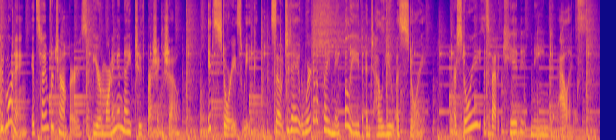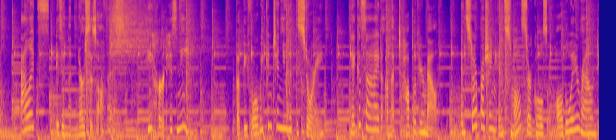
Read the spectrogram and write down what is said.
Good morning. It's time for Chompers, your morning and night toothbrushing show. It's Stories Week. So today we're going to play make believe and tell you a story. Our story is about a kid named Alex. Alex is in the nurse's office. He hurt his knee. But before we continue with the story, pick a side on the top of your mouth and start brushing in small circles all the way around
